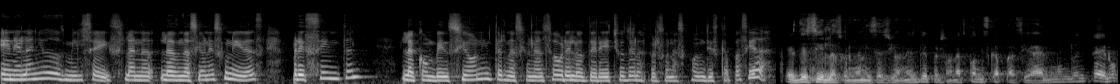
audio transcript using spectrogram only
En el año 2006, las Naciones Unidas presentan la Convención Internacional sobre los Derechos de las Personas con Discapacidad. Es decir, las organizaciones de personas con discapacidad del mundo entero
